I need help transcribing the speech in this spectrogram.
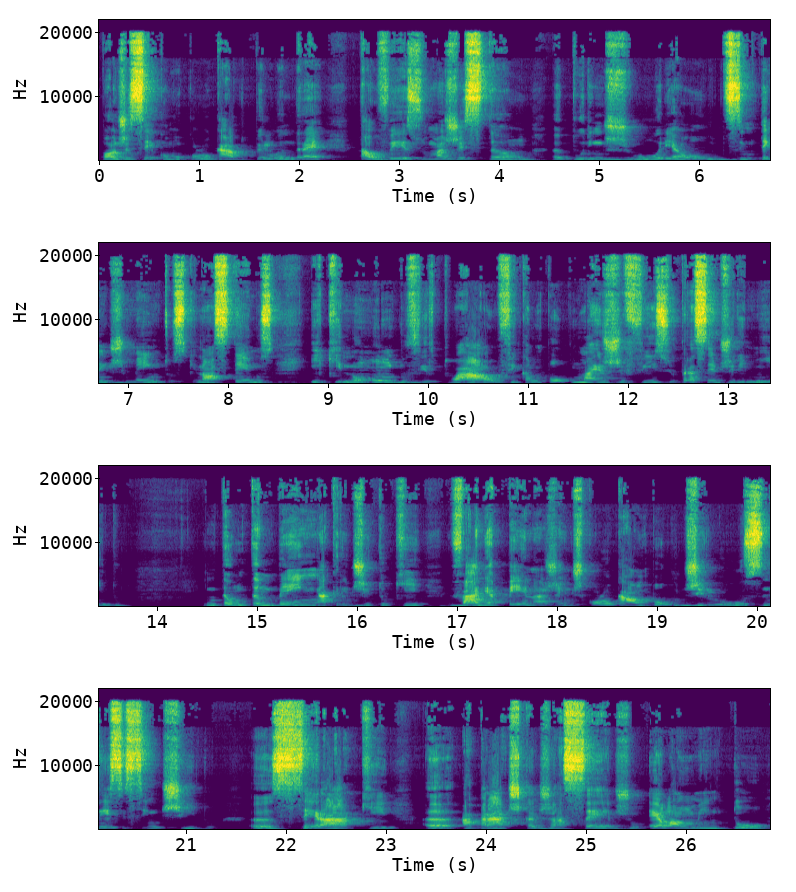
Pode ser, como colocado pelo André, talvez uma gestão por injúria ou desentendimentos que nós temos e que no mundo virtual fica um pouco mais difícil para ser dirimido. Então, também acredito que vale a pena a gente colocar um pouco de luz nesse sentido. Uh, será que uh, a prática de assédio ela aumentou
